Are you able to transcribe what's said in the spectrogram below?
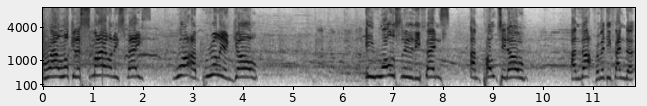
Well, look at the smile on his face. What a brilliant goal. He waltzed through the defence and poked it home. And that from a defender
